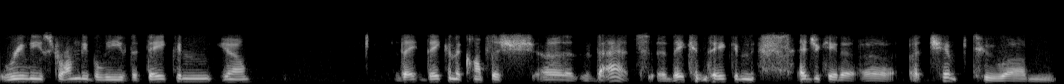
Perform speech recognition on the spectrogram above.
really strongly believe that they can you know they they can accomplish uh, that. They can they can educate a, a, a chimp to um,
